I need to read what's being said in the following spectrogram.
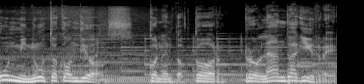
Un Minuto con Dios, con el doctor Rolando Aguirre.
